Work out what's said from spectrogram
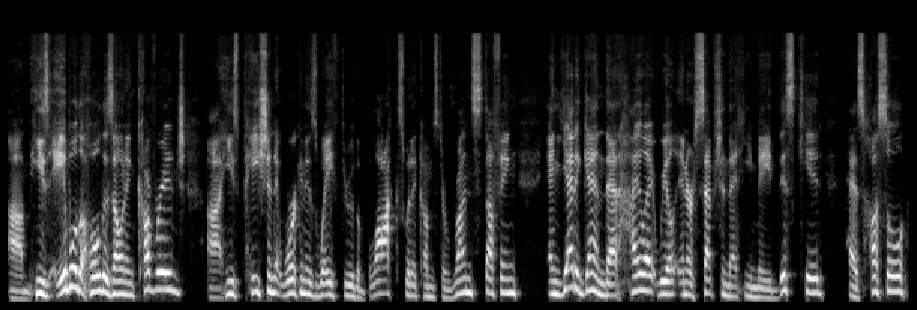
Um, he's able to hold his own in coverage. Uh, he's patient at working his way through the blocks when it comes to run stuffing. And yet again, that highlight reel interception that he made. This kid has hustle,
